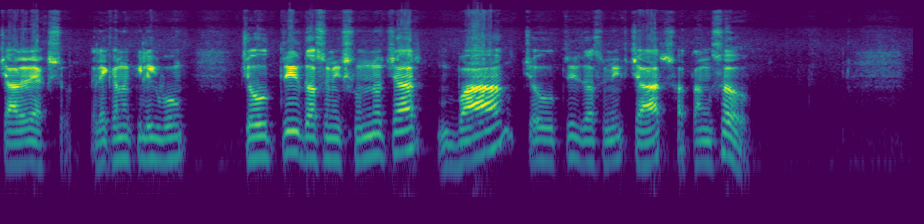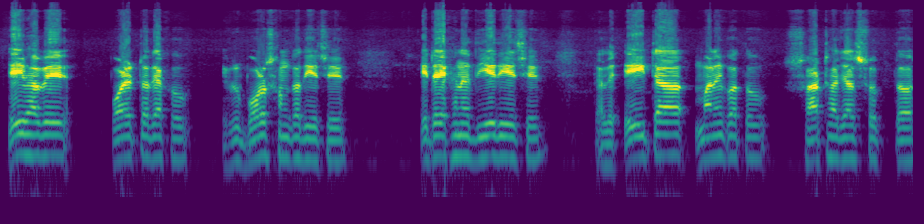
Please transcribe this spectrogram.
চারের একশো। তাহলে এখানে কী লিখব? চৌত্রিশ দশমিক শূন্য চার বা চৌত্রিশ দশমিক চার শতাংশ। এইভাবে পরেরটা দেখো, একটু বড় সংখ্যা দিয়েছে। এটা এখানে দিয়ে দিয়েছে। তাহলে এইটা মানে কত? ষাট হাজার সত্তর।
